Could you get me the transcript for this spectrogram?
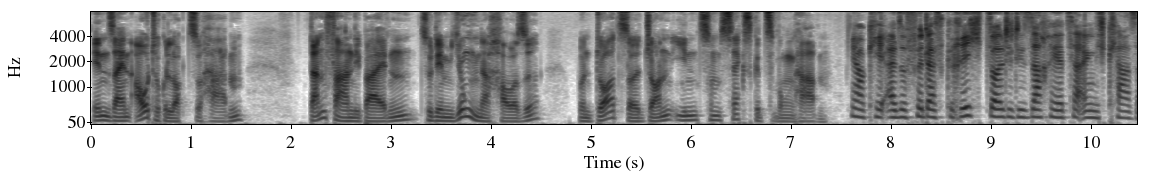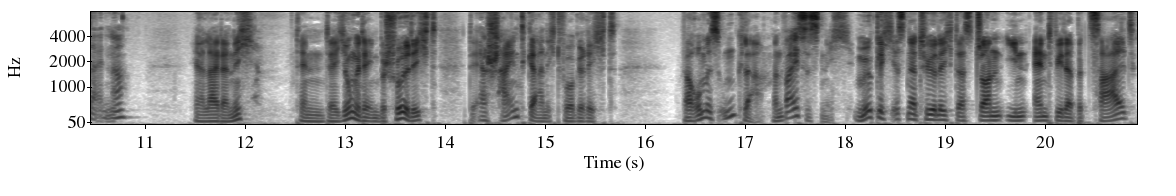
in sein Auto gelockt zu haben. Dann fahren die beiden zu dem Jungen nach Hause und dort soll John ihn zum Sex gezwungen haben. Ja, okay, also für das Gericht sollte die Sache jetzt ja eigentlich klar sein, ne? Ja, leider nicht. Denn der Junge, der ihn beschuldigt, der erscheint gar nicht vor Gericht. Warum ist unklar, man weiß es nicht. Möglich ist natürlich, dass John ihn entweder bezahlt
